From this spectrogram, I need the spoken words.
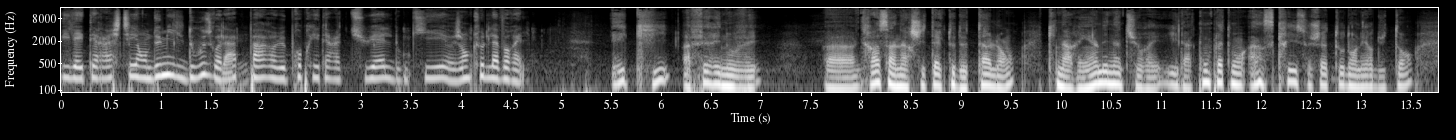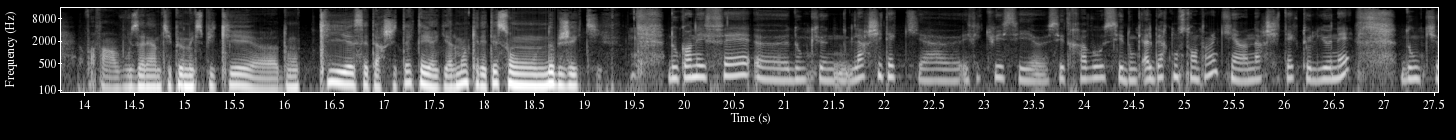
il, a été racheté en 2012 voilà, par le propriétaire actuel, donc, qui est Jean-Claude Lavorel. Et qui a fait rénover euh, grâce à un architecte de talent qui n'a rien dénaturé. Il a complètement inscrit ce château dans l'air du temps. Enfin, vous allez un petit peu m'expliquer euh, donc qui est cet architecte et également quel était son objectif. Donc en effet, euh, donc euh, l'architecte qui a euh, effectué ces, travaux, c'est donc Albert Constantin, qui est un architecte lyonnais. Donc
